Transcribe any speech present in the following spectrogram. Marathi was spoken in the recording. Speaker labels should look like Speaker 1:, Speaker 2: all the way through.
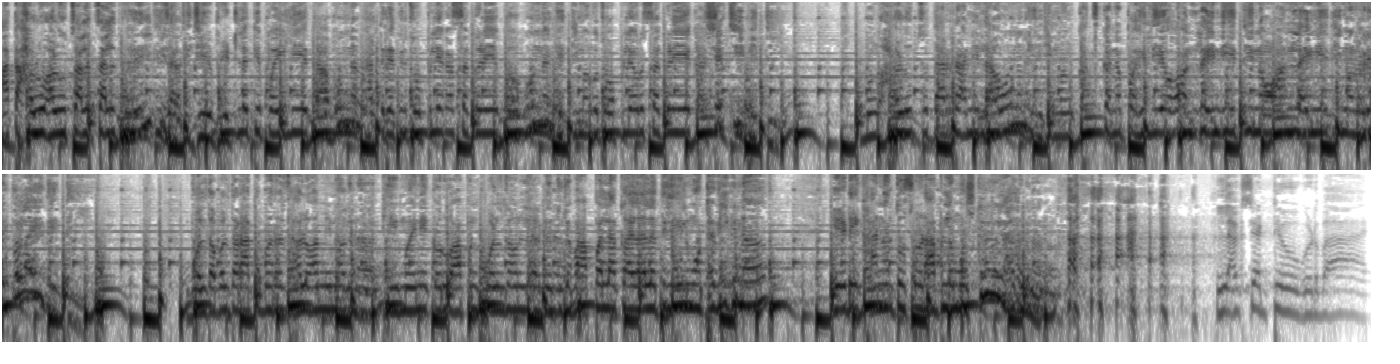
Speaker 1: आता हळूहळू चालत चालत घरी ती जाती. जे भेटलं ते पहिले दाबून ना खात्र्या ते झोपले का सगळे बघून ना घेती. मग झोपल्यावर सगळे कशाची भीती. मग हळूच दार राणी लावून घेती. मग कचकन पहिली ऑनलाईन येते ना ऑनलाईन येते. मग रिप्लाय देते. बोलता बोलता रातभर झालो आम्ही मग्न. की महिने करू आपण पळून जाऊन लग्न. तुझ्या बापाला कळालं तिला येईल मोठं विघ्न. येडे खाणं तो सोड आपलं मुश्किल लागणं. लक्षात ठेव गुड बाय.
